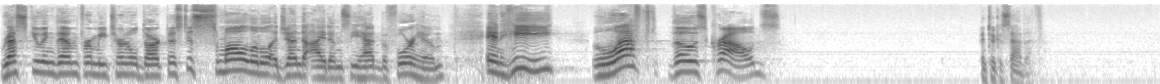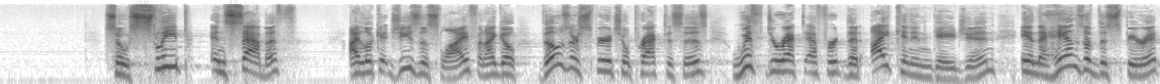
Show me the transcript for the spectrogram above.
rescuing them from eternal darkness, just small little agenda items he had before him. And he left those crowds and took a Sabbath. So, sleep and Sabbath, I look at Jesus' life and I go, those are spiritual practices with direct effort that I can engage in, in the hands of the Spirit,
